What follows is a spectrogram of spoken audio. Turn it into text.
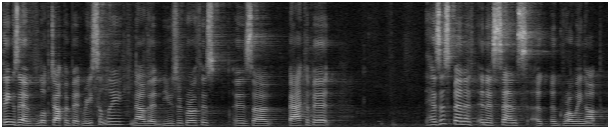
things have looked up a bit recently now that user growth is, is uh, back a bit. Has this been, a, in a sense, a, a growing up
